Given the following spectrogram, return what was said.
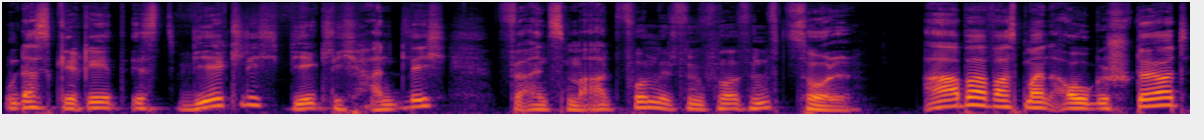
und das Gerät ist wirklich, wirklich handlich für ein Smartphone mit 5,5 Zoll. Aber was mein Auge stört,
